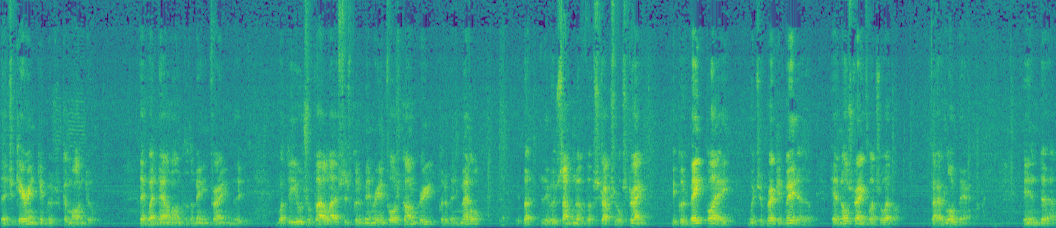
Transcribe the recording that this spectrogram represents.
that your carrying timbers come onto that went down onto the main frame. The- What they used for pilasters could have been reinforced concrete, could have been metal, but there was something of structural strength. Because baked clay, which a brick is made out of, has no strength whatsoever, as far load bearing. And, uh,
